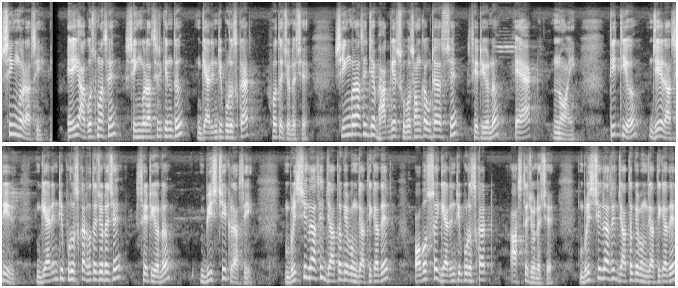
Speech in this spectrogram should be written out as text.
সিংহ রাশি। এই আগস্ট মাসে সিংহ রাশির কিন্তু গ্যারেন্টি পুরস্কার হতে চলেছে। সিংহ রাশির যে ভাগ্যের শুভ সংখ্যা উঠে আসছে সেটি হলো এক, নয়। তৃতীয় যে রাশির গ্যারেন্টি পুরস্কার হতে চলেছে সেটি হলো বৃশ্চিক রাশি। বৃশ্চিক রাশির জাতক এবং জাতিকাদের অবশ্যই গ্যারেন্টি পুরস্কার আসতে চলেছে। বৃশ্চিক রাশির জাতক এবং জাতিকাদের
